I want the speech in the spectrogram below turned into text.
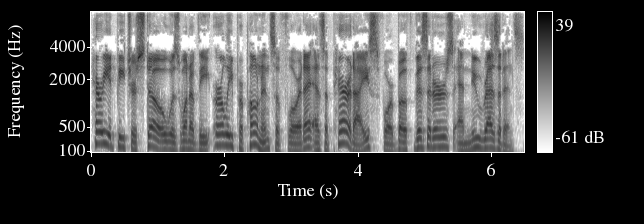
Harriet Beecher Stowe was one of the early proponents of Florida as a paradise for both visitors and new residents.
